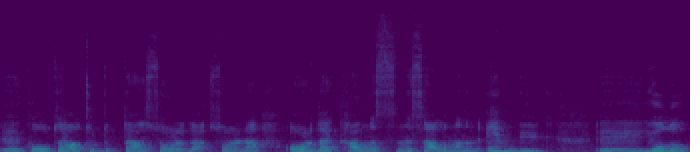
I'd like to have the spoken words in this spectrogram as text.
e, koltuğa oturduktan sonra da sonra orada kalmasını sağlamanın en büyük e, yolu,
